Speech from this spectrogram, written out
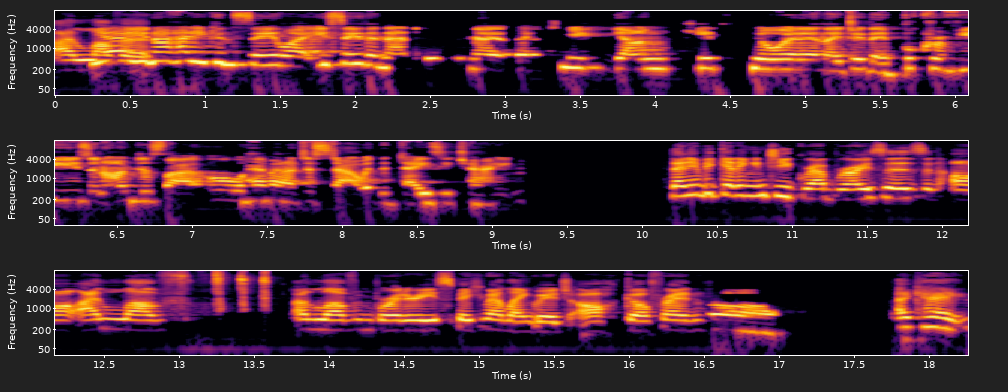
I love it. yeah, it. you know how you can see, like, you see the nannies and the cute young kids do it and they do their book reviews, and I'm just like, oh, how about I just start with the daisy chain? Then you'll be getting into your grab roses, and oh, I love, I love embroidery. Speaking my language, oh, girlfriend. Oh. Okay,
